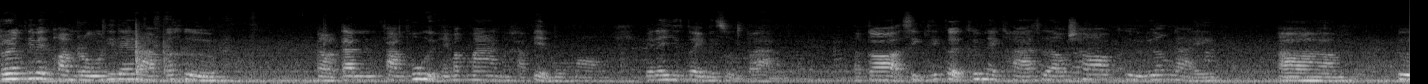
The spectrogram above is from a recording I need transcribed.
เรื่องที่เป็นความรู้ที่ได้รับก็คืออการฟังผู้อื่นให้มาก ๆนะคะ เปลี่ยนมุมมอง ไม่ได้ยึดตัวเองเป็นศูนย์กลาง แล้วก็สิ่งที่เกิดขึ้นในคลาสแล้วชอบคือเรื่องใดคือ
